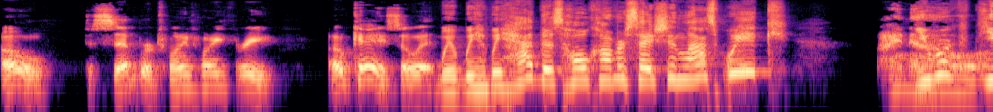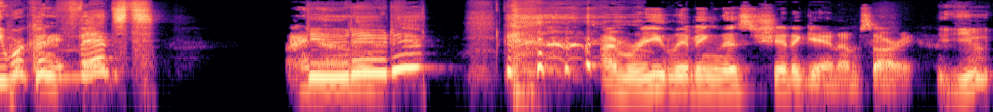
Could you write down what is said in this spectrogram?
Oh, December 2023. Okay, so it. We, we we had this whole conversation last week. I know You were you were convinced. I, I Do know. do do. I'm reliving this shit again. I'm sorry. You it,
